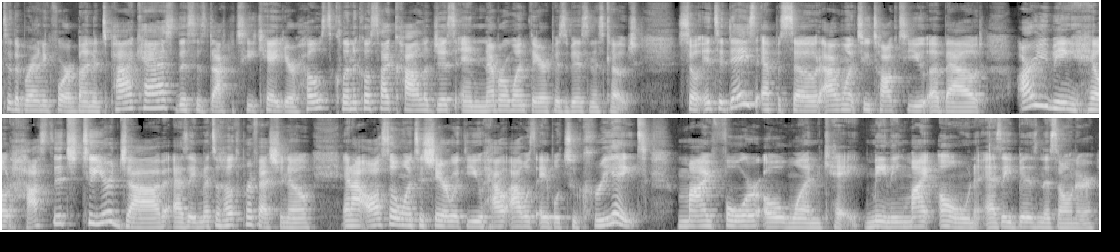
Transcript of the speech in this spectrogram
to the Branding for Abundance podcast. This is Dr. TK, your host, clinical psychologist, and number one therapist business coach. So, in today's episode, I want to talk to you about are you being held hostage to your job as a mental health professional? And I also want to share with you how I was able to create my 401k, meaning my own as a business owner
